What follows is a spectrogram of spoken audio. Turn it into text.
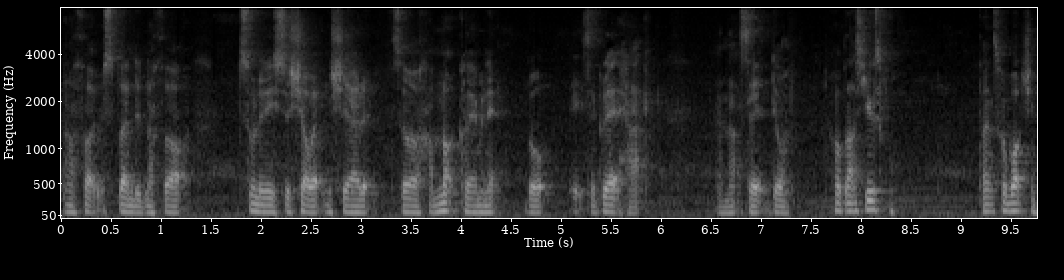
and I thought it was splendid and I thought somebody needs to show it and share it. So I'm not claiming it, but it's a great hack and that's it done. Hope that's useful. Thanks for watching.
